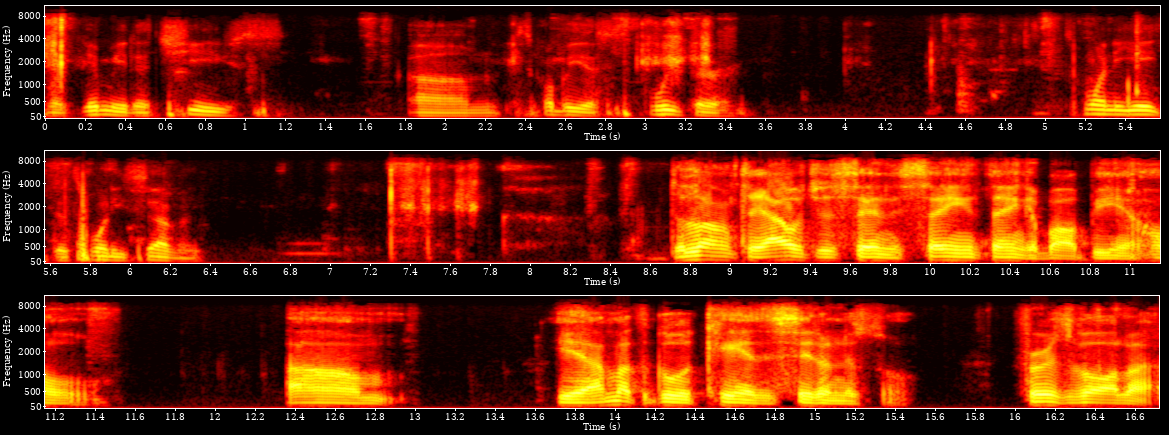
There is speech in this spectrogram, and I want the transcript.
but give me the Chiefs. Um, it's gonna be a squeaker, 28 to 27. Delonte, I was just saying the same thing about being home. Um, yeah, I'm about to go with Kansas City on this one. First of all, I,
